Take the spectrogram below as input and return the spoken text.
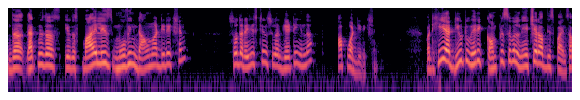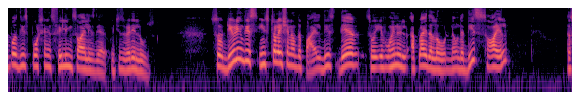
the that means the if the pile is moving downward direction. So, the resistance you are getting in the upward direction, but here due to very compressible nature of this pile suppose this portion is filling soil is there which is very loose. So, during this installation of the pile this there so if when we apply the load now the this soil the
